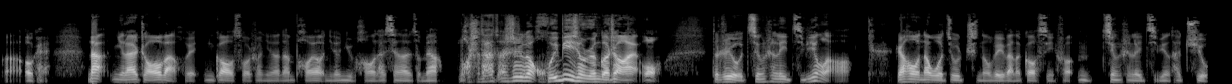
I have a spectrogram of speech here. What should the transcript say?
啊。OK，那你来找我挽回，你告诉我说你的男朋友、你的女朋友他现在怎么样？老师，他他是个回避型人格障碍哦，他是有精神类疾病了啊。然后那我就只能委婉的告诉你说，嗯，精神类疾病它具有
